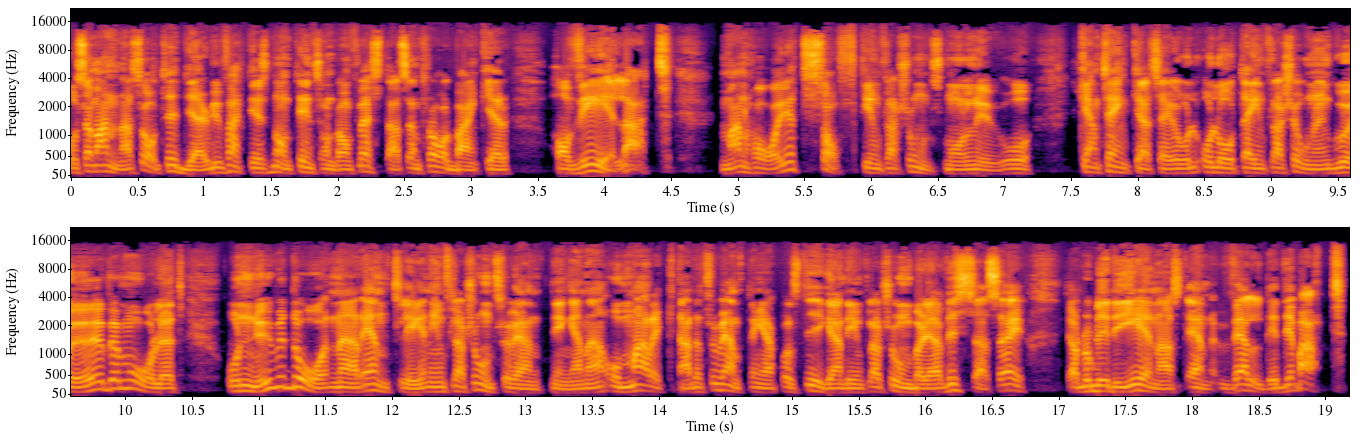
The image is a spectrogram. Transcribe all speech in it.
Och som Anna sa tidigare, det är faktiskt någonting som de flesta centralbanker har velat. Man har ju ett soft inflationsmål nu och kan tänka sig att låta inflationen gå över målet. Och nu då när äntligen inflationsförväntningarna och marknadens förväntningar på stigande inflation börjar visa sig, ja då blir det genast en väldig debatt.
